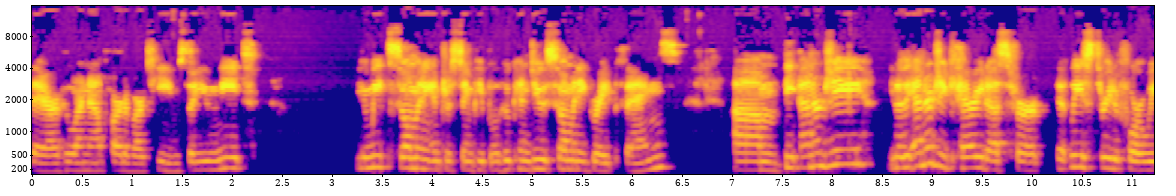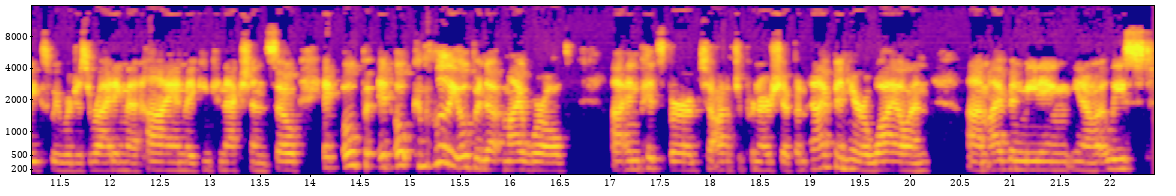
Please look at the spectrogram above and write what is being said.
there who are now part of our team. So you meet you meet so many interesting people who can do so many great things um, the energy, you know, the energy carried us for at least three to four weeks. We were just riding that high and making connections. So it open, it o- completely opened up my world uh, in Pittsburgh to entrepreneurship. And I've been here a while, and um, I've been meeting, you know, at least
